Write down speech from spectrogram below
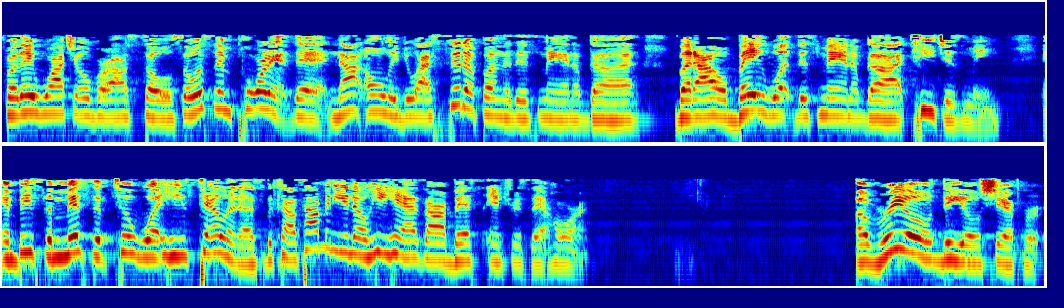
for they watch over our souls. So it's important that not only do I sit up under this man of God, but I obey what this man of God teaches me and be submissive to what he's telling us because how many of you know he has our best interests at heart? A real deal shepherd.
